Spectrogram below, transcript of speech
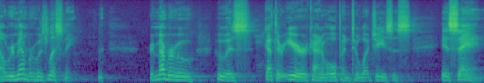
Now remember who's listening. remember who, who has got their ear kind of open to what Jesus is saying.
